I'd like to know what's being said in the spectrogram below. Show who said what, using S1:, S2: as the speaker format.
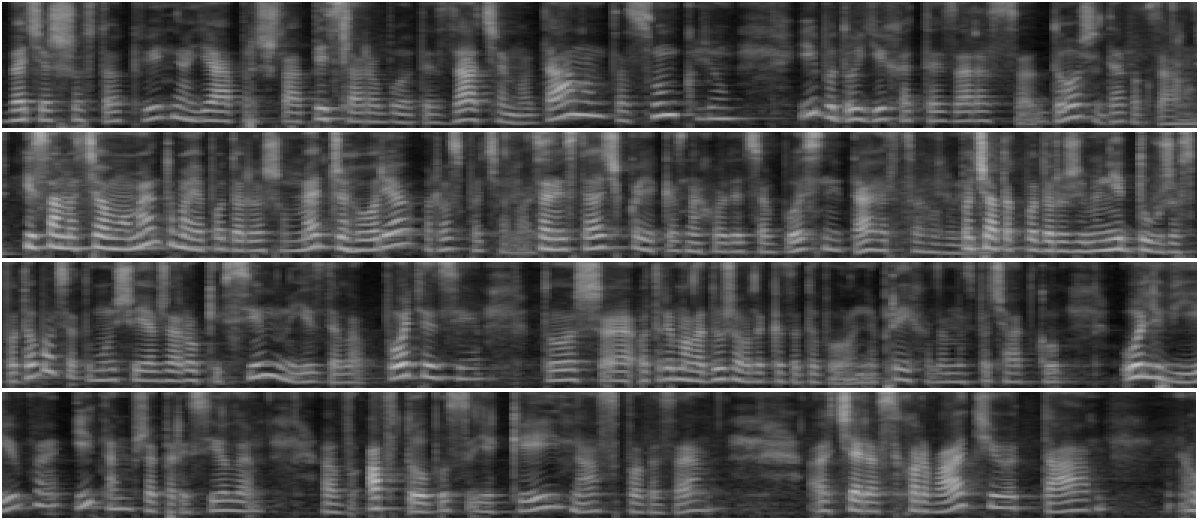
S1: Вечір 6 квітня я прийшла після роботи за чемоданом та сумкою і буду їхати зараз до ЖД вокзалу. І саме з цього моменту моя подорож у Меджигор'я розпочалася. Це містечко, яке знаходиться в Боснії та Герцеговині. Початок подорожі мені дуже сподобався, тому що я вже років сім не їздила в потязі. Тож е, отримала дуже велике задоволення. Приїхали ми спочатку у Львів і там вже пересіли в автобус, який нас повезе через Хорватію та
